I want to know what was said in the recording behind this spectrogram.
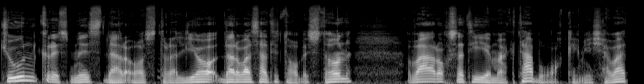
چون کریسمس در استرالیا در وسط تابستان و رخصتی مکتب واقع می شود،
